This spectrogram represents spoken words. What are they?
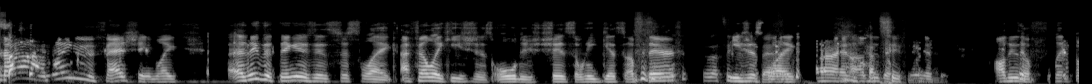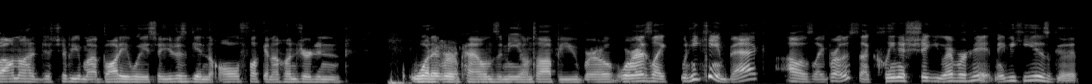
nah, not even fat shame. Like, I think the thing is, it's just like I felt like he's just old as shit. So when he gets up there, he's just better. like, all right, I'll do That's the flip. I'll do the flip, but I don't know how to distribute my body weight. So you're just getting all fucking hundred and whatever pounds of me on top of you, bro. Whereas like when he came back, I was like, bro, this is the cleanest shit you ever hit. Maybe he is good.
